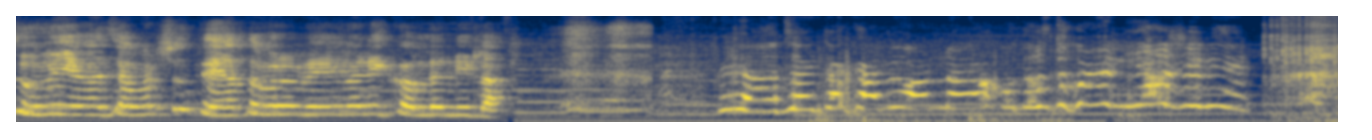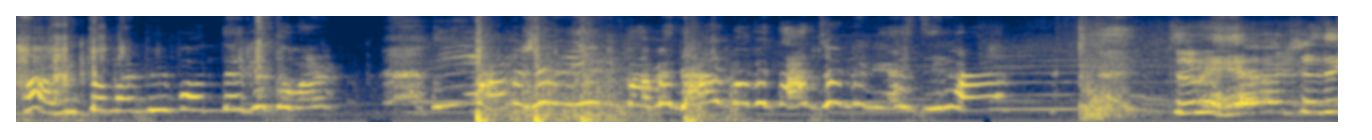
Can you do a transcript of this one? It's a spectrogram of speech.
তুমি আজ আমার সাথে এত বড় বেইমানি করলে নীলা। রাজার টাকা আমি অন্য অপদস্থ করে নিয়ে আসিনি। আমি তোমার বিপদ দেখে তোমার মানুষের ঋণ পাবে ধার পাবে তার জন্য নিয়ে আসছি রাজ তুমি আমার সাথে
